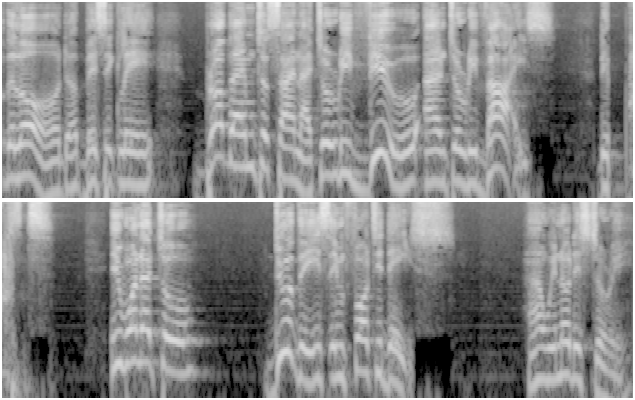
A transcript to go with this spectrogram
the Lord basically brought them to Sinai to review and to revise the past. He wanted to do this in 40 days. And we know the story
